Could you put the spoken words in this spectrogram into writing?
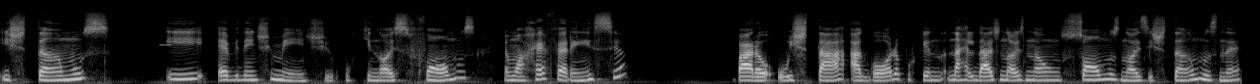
estamos e, evidentemente, o que nós fomos é uma referência para o estar agora, porque na realidade nós não somos, nós estamos, né?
